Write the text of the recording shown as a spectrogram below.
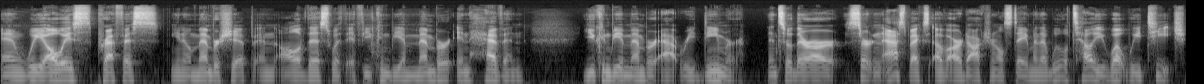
And we always preface, you know, membership and all of this with if you can be a member in heaven, you can be a member at Redeemer. And so there are certain aspects of our doctrinal statement that we will tell you what we teach.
